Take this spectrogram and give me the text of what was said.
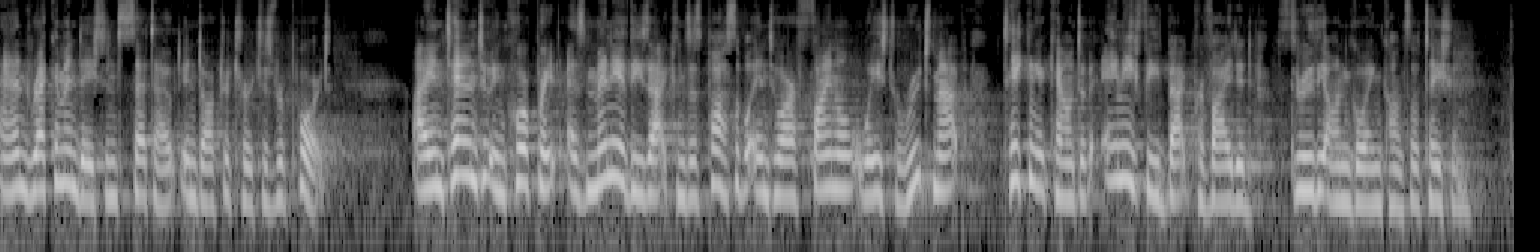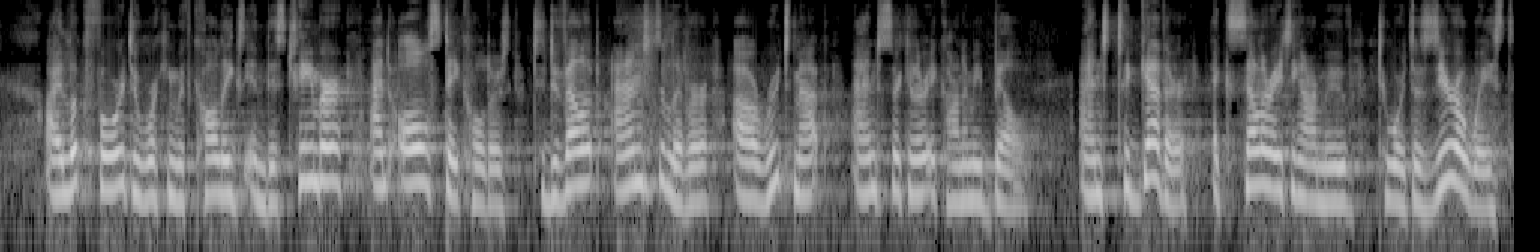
and recommendations set out in Dr Church's report. I intend to incorporate as many of these actions as possible into our final waste route map, taking account of any feedback provided through the ongoing consultation. I look forward to working with colleagues in this chamber and all stakeholders to develop and deliver our route map and circular economy bill, and together accelerating our move towards a zero-waste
